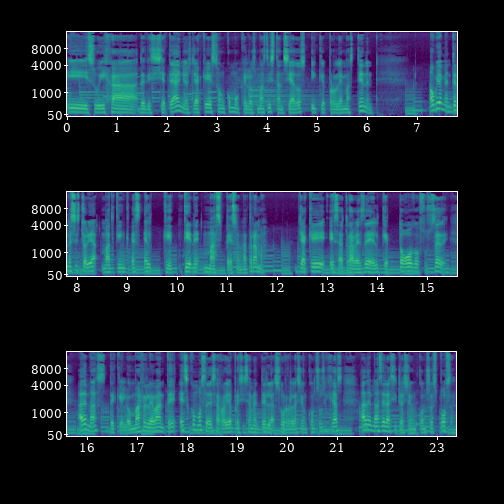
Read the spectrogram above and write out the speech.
y su hija de 17 años, ya que son como que los más distanciados y qué problemas tienen. Obviamente en esta historia Matt King es el que tiene más peso en la trama, ya que es a través de él que todo sucede. Además de que lo más relevante es cómo se desarrolla precisamente su relación con sus hijas, además de la situación con su esposa.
